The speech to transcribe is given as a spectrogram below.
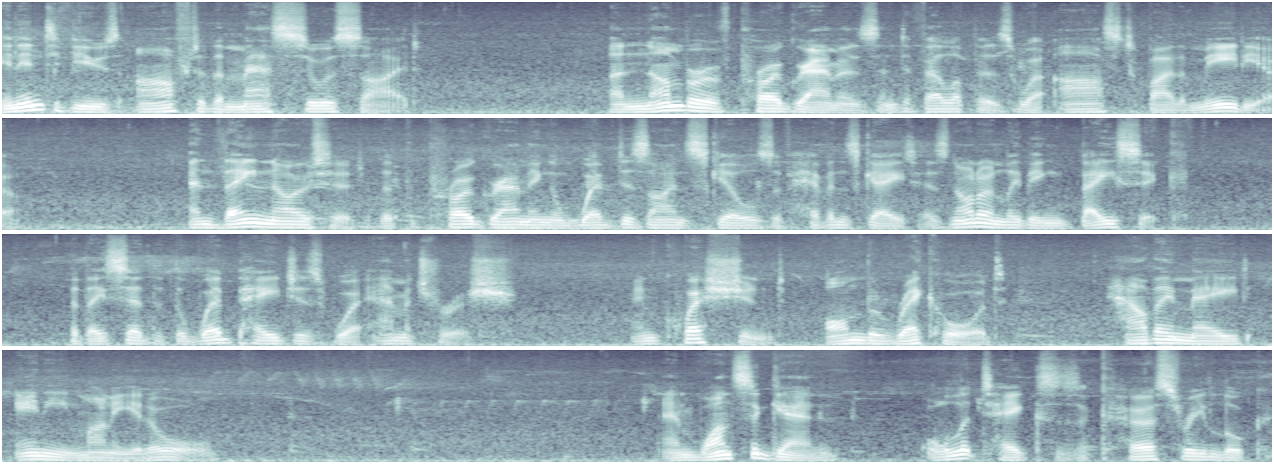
In interviews after the mass suicide, a number of programmers and developers were asked by the media and they noted that the programming and web design skills of Heaven's Gate as not only being basic, but they said that the web pages were amateurish and questioned on the record how they made any money at all. And once again, all it takes is a cursory look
